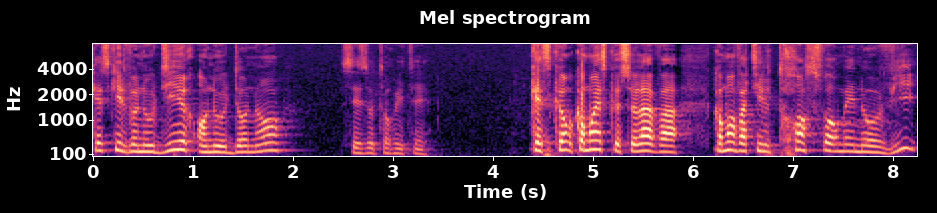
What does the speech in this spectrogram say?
Qu'est-ce qu'il veut nous dire en nous donnant ces autorités? Comment est-ce que cela va Comment va-t-il transformer nos vies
